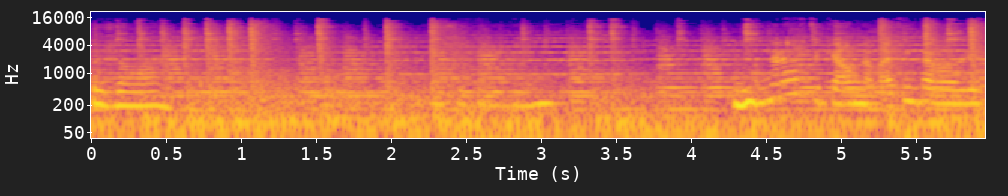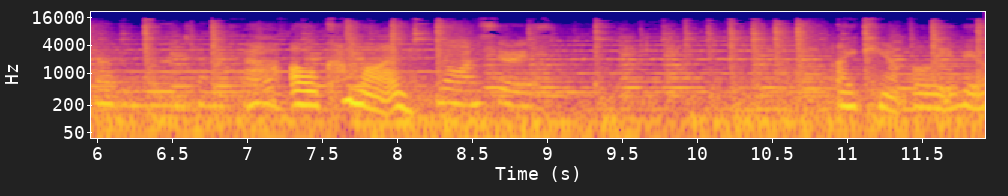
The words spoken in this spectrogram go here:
bizarre. I'm gonna have to count them. I think I've already counted more than 10 or 12. Oh, come on. No, I'm serious. I can't believe you.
